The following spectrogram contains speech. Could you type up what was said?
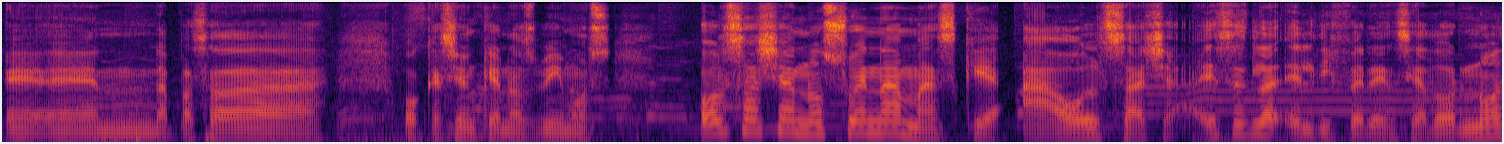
eh, en la pasada ocasión que nos vimos. All Sasha no suena más que a All Sasha. Ese es el diferenciador. No,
